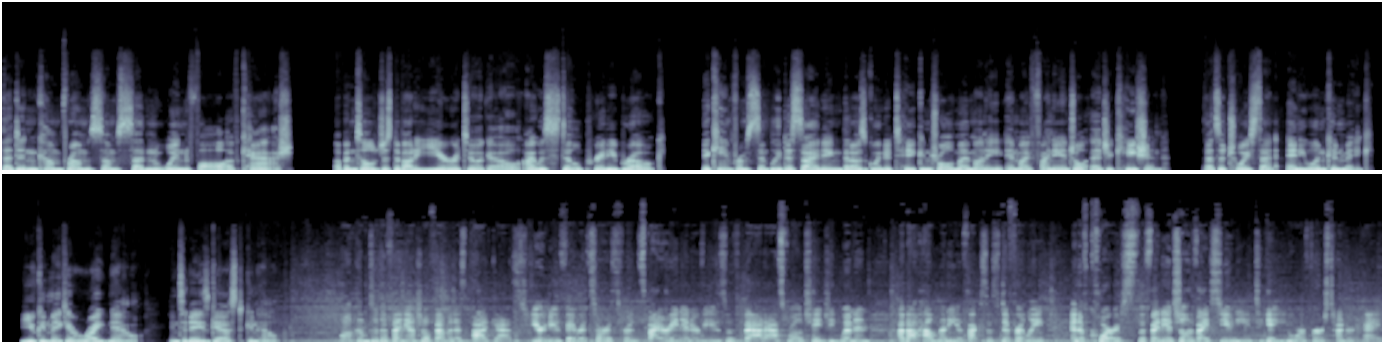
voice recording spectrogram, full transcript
That didn't come from some sudden windfall of cash. Up until just about a year or two ago, I was still pretty broke. It came from simply deciding that I was going to take control of my money and my financial education. That's a choice that anyone can make. You can make it right now, and today's guest can help. Welcome to the Financial Feminist Podcast, your new favorite source for inspiring interviews with badass world changing women about how money affects us differently, and of course, the financial advice you need to get your first 100K.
